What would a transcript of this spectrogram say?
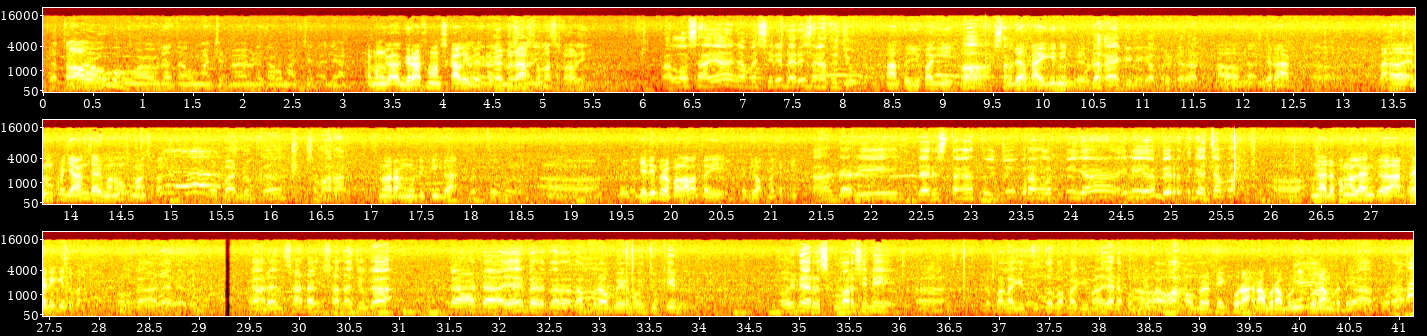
nggak tahu tahu. mah udah tahu macet mah udah tahu macet aja Emang nggak gerak sama sekali berarti? Nggak gerak sama sekali. Kalau saya nyampe sini dari setengah tujuh. Nah, 7 pagi. Ah, setengah Udah tujuh. kayak gini berarti? Udah kayak gini, nggak bergerak. Oh, nggak gerak. Nah, Ta- eh, emang perjalanan dari mana mau ke mana sih Pak? mau Bandung ke Semarang. Semarang mudik juga. Betul. Eh, jadi berapa lama tadi kejebak macetnya? Ah, dari dari setengah tujuh kurang lebih ya ini hampir tiga jam lah. Oh, nggak ada pengalihan ke arteri gitu Pak? Oh, nggak ada tadi. Nggak ada sadang sana juga nggak ada ya ibarat rambu-rambu yang nunjukin oh ini harus keluar sini Eh, depan lagi tutup apa gimana nggak ada pemberitahuan. Oh, oh berarti kurang rabu-rabunya kurang berarti ya? Ah, kurang.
